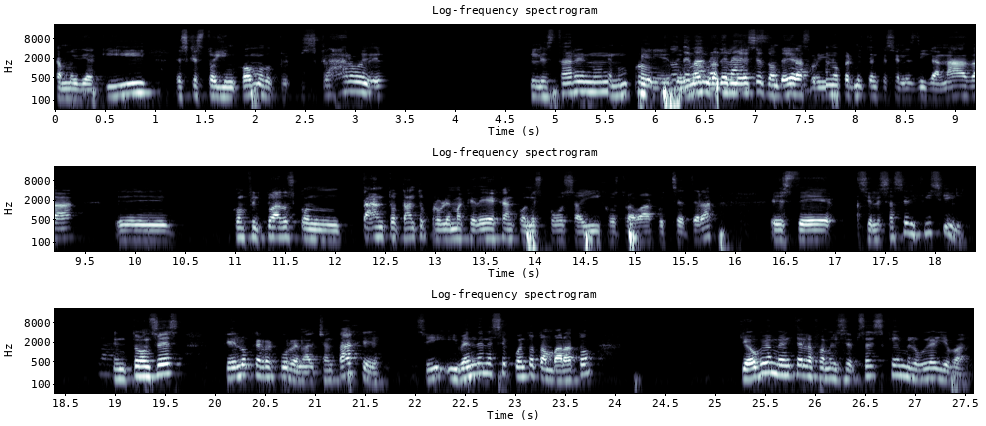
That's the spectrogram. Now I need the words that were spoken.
sácame de aquí, es que estoy incómodo. Pues claro, el, estar en un, en un proyecto de una de meses donde las no permiten que se les diga nada, eh, conflictuados con tanto, tanto problema que dejan con esposa, hijos, trabajo, etcétera, este, se les hace difícil. Entonces, ¿qué es lo que recurren? Al chantaje, ¿sí? Y venden ese cuento tan barato que obviamente la familia dice, ¿sabes qué? Me lo voy a llevar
